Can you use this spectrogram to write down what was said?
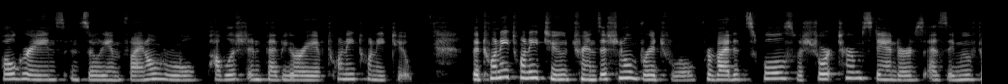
whole grains, and sodium final rule published in February of 2022. The 2022 Transitional Bridge Rule provided schools with short-term standards as they moved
